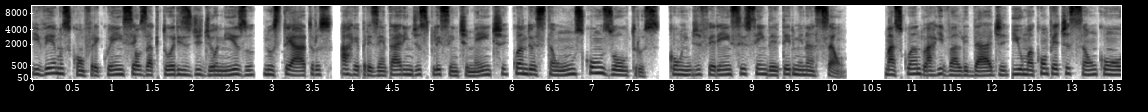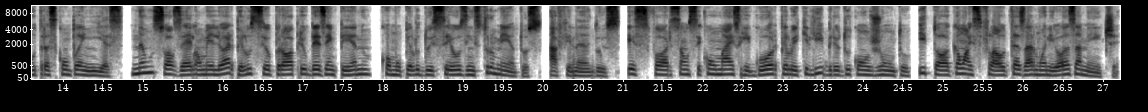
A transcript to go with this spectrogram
E vemos com frequência os atores de Dioniso, nos teatros, a representarem displicentemente quando estão uns com os outros, com indiferença e sem determinação, mas quando há rivalidade e uma competição com outras companhias, não só zelam melhor pelo seu próprio desempenho, como pelo dos seus instrumentos, afinando-os, esforçam-se com mais rigor pelo equilíbrio do conjunto, e tocam as flautas harmoniosamente.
